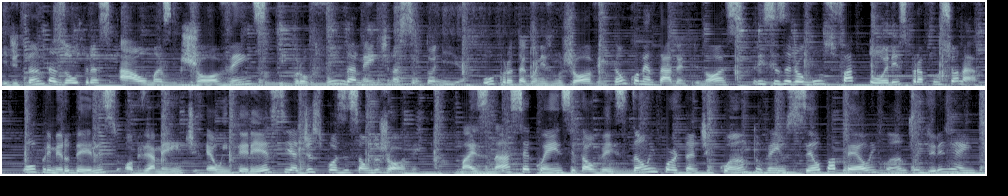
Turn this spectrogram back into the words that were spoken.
e de tantas outras almas jovens e profundamente na sintonia. O protagonismo jovem, tão comentado entre nós, precisa de alguns fatores para funcionar. O primeiro deles, obviamente, é o interesse e a disposição do jovem. Mas na sequência, talvez tão importante quanto, vem o seu papel enquanto dirigente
